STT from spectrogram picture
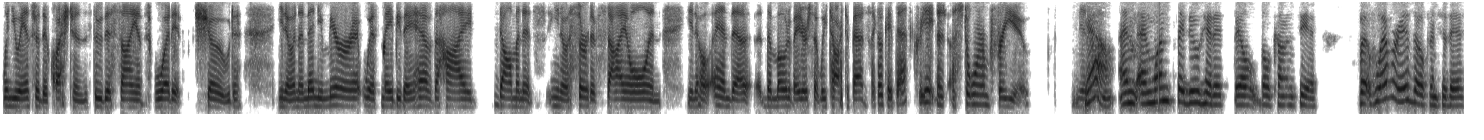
when you answer the questions through this science what it showed, you know, and, and then you mirror it with maybe they have the high dominance, you know, assertive style and, you know, and the, the motivators that we talked about. It's like, okay, that's creating a, a storm for you. you know? Yeah. And, and once they do hit it, they'll, they'll come and see it. But whoever is open to this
